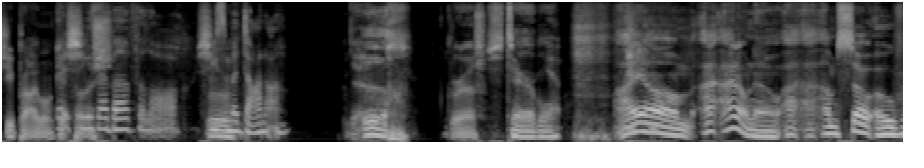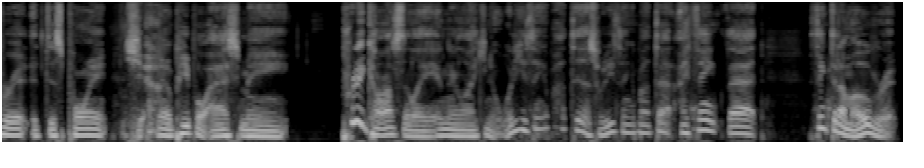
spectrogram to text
she probably won't but get she's above the law. She's Mm. Madonna. Yeah, Ugh, gross. it's terrible. Yep. I um I, I don't know. I, I I'm so over it at this point. Yeah. You know, people ask me pretty constantly, and they're like, you know, what do you think about this? What do you think about that? I think that I think that I'm over it,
